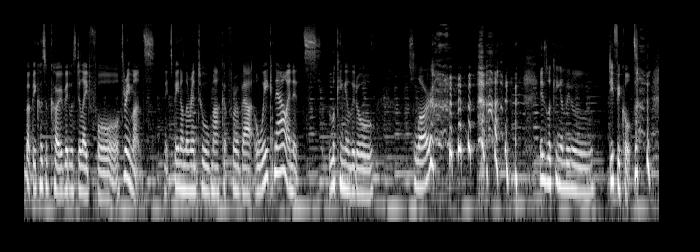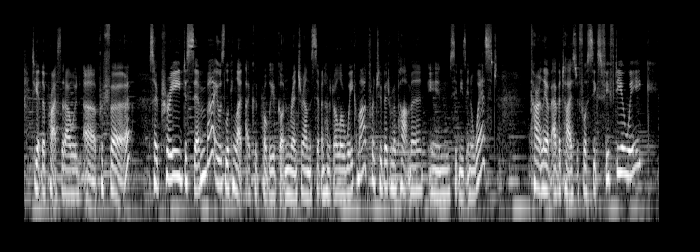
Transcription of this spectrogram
but because of COVID, was delayed for three months. It's been on the rental market for about a week now, and it's looking a little slow. is looking a little difficult to get the price that I would uh, prefer. So pre December, it was looking like I could probably have gotten rent around the $700 a week mark for a two bedroom apartment in Sydney's inner west. Currently, I've advertised it for 650 a week,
